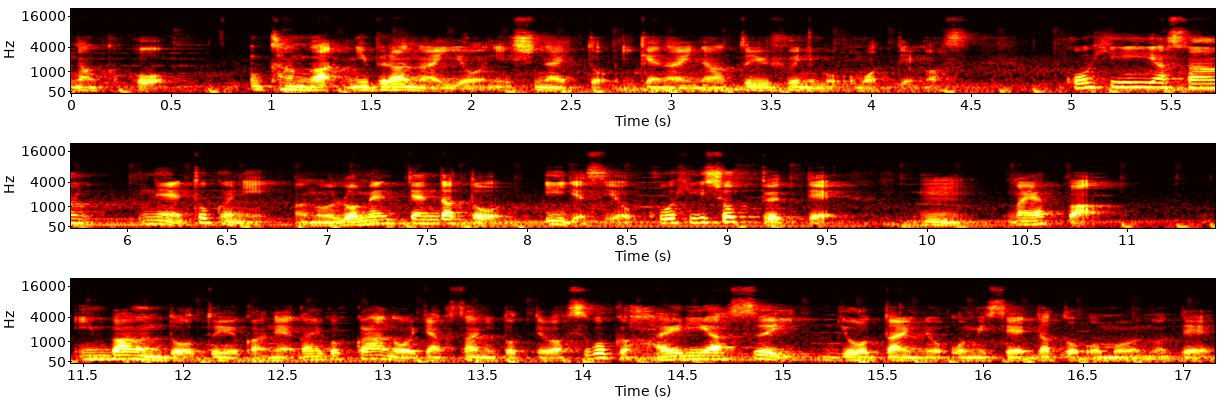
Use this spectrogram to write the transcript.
なんかこう勘が鈍らないようにしないといけないなというふうにも思っています。コーヒー屋さんね特にあの路面店だといいですよ。コーヒーショップって、うんまあ、やっぱインバウンドというかね外国からのお客さんにとってはすごく入りやすい業態のお店だと思うので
